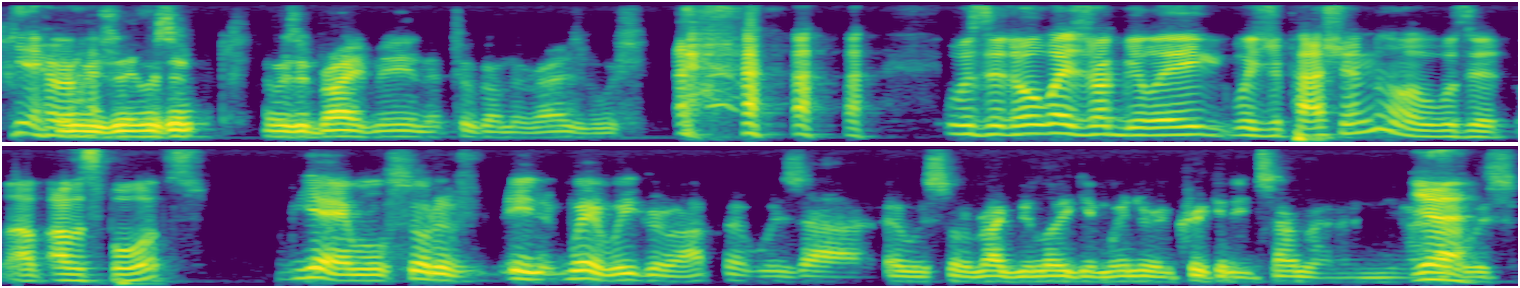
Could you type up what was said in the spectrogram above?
yeah, it was it was a it was a brave man that took on the rosebush. was it always rugby league was your passion, or was it other sports? Yeah, well, sort of in where we grew up, it was uh, it was sort of rugby league in winter and cricket in summer, and you know, Yeah. it was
